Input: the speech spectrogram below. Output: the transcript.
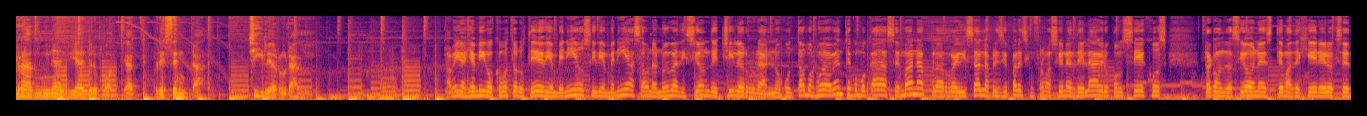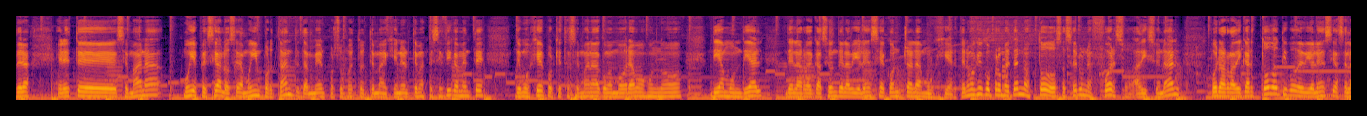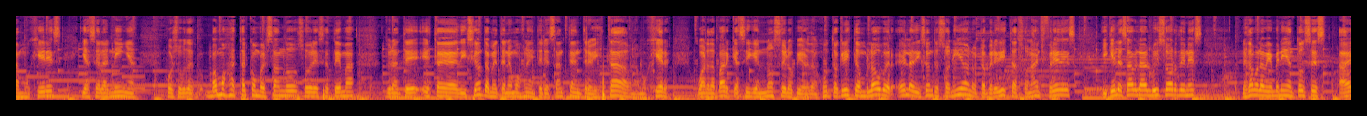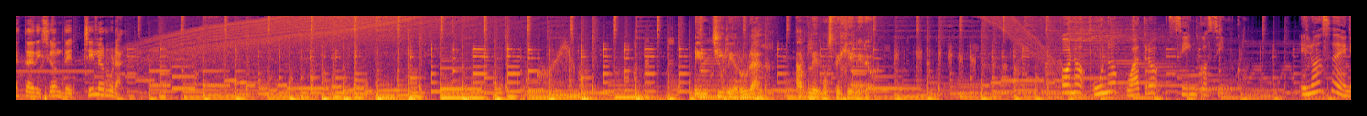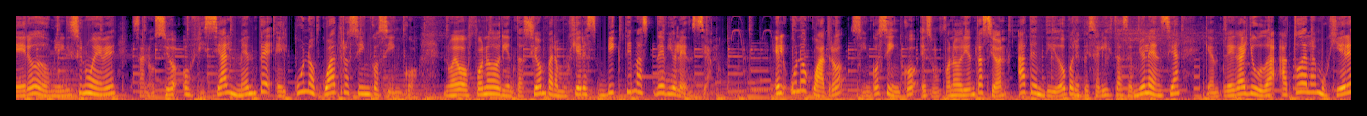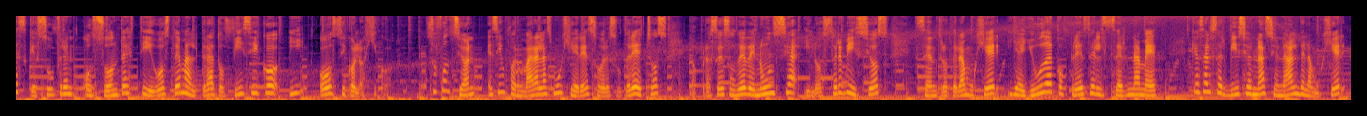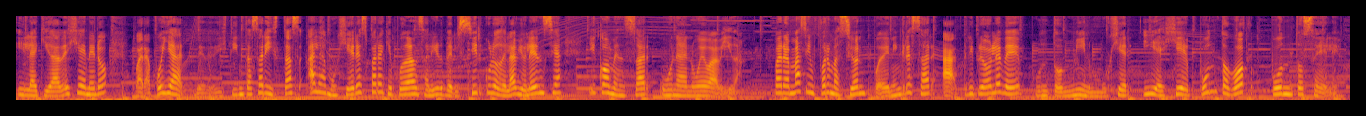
Radio Minagri Agro Podcast presenta Chile Rural. Amigas y amigos, ¿cómo están ustedes? Bienvenidos y bienvenidas a una nueva edición de Chile Rural. Nos juntamos nuevamente como cada semana para revisar las principales informaciones del agro, consejos, recomendaciones, temas de género, etcétera. En esta semana muy especial, o sea, muy importante también, por supuesto, el tema de género, el tema específicamente de mujer, porque esta semana conmemoramos un nuevo Día Mundial de la Erradicación de la Violencia contra la Mujer. Tenemos que comprometernos todos a hacer un esfuerzo adicional por erradicar todo tipo de violencia hacia las mujeres y hacia las niñas Vamos a estar conversando sobre ese tema durante esta edición. También tenemos una interesante entrevistada, una mujer guardaparque, así que no se lo pierdan. Junto a Christian Blauber en la edición de sonido, nuestra periodista Solange Fredes y quien les habla Luis Órdenes. Les damos la bienvenida entonces a esta edición de Chile Rural. En Chile Rural, hablemos de género. Fono 1455. El 11 de enero de 2019 se anunció oficialmente el 1455, nuevo fono de orientación para mujeres víctimas de violencia. El 1455 es un fono de orientación atendido por especialistas en violencia que entrega ayuda a todas las mujeres que sufren o son testigos de maltrato físico y o psicológico. Su función es informar a las mujeres sobre sus derechos, los procesos de denuncia y los servicios, centros de la mujer y ayuda que ofrece el CERNAMED, que es el Servicio Nacional de la Mujer y la Equidad de Género, para apoyar desde distintas aristas a las mujeres para que puedan salir del círculo de la violencia y comenzar una nueva vida. Para más información pueden ingresar a www.minmujerieg.gov.cl.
